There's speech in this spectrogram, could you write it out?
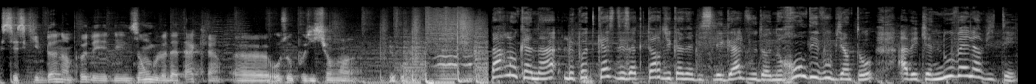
c'est ce qui donne un peu des, des angles d'attaque aux oppositions du coup. Parlons Cana, le podcast des acteurs du cannabis légal vous donne rendez-vous bientôt avec un nouvel invité.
